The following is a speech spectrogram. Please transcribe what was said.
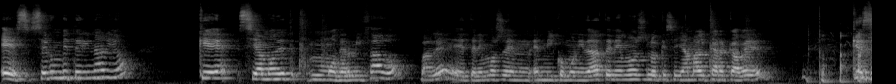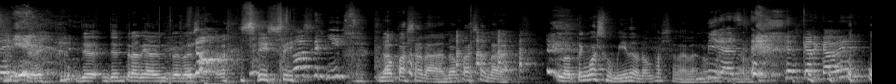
Es ser un veterinario que se ha mode- modernizado, ¿vale? Eh, tenemos en, en mi comunidad tenemos lo que se llama el carcavet, que sería... Yo, yo entraría dentro de eso. Sí, sí. No pasa nada, no pasa nada. Lo tengo asumido, no pasa nada. no Mira, pasa nada. el carcabet,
